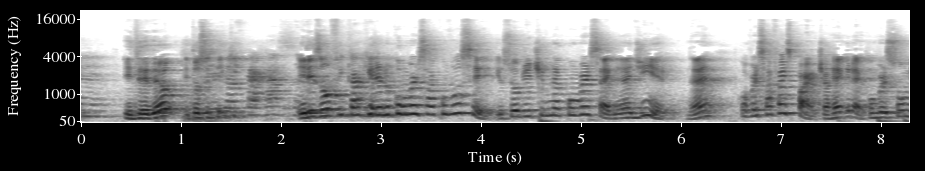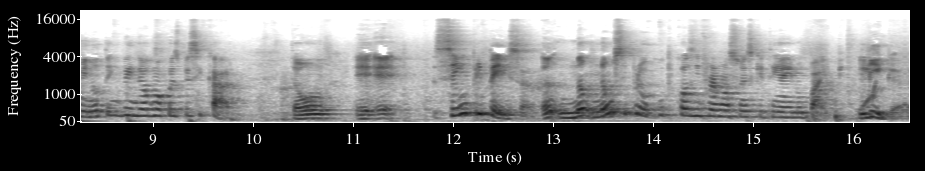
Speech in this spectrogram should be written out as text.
É. Entendeu? Então você Eles tem que. Eles vão ficar querendo conversar com você. E o seu objetivo não é conversar, é ganhar dinheiro, né? Conversar faz parte. A regra é: conversou um minuto, tem que vender alguma coisa para esse cara. Então, é, é, sempre pensa, não, não se preocupe com as informações que tem aí no pipe. Liga.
